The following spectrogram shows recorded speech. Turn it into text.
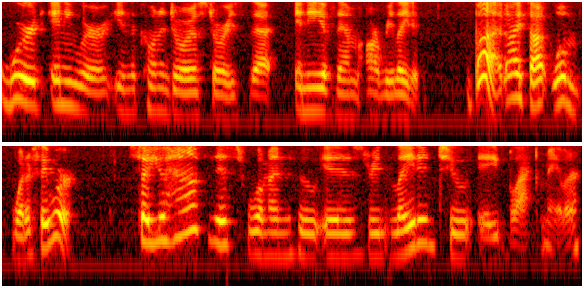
word anywhere in the Conan Doyle stories that any of them are related. But I thought, well, what if they were? So you have this woman who is related to a blackmailer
